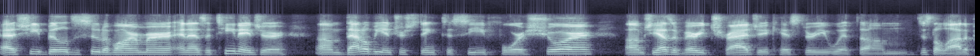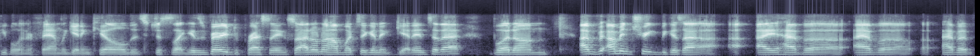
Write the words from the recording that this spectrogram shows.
as she builds a suit of armor. And as a teenager, um, that'll be interesting to see for sure. Um, she has a very tragic history with um, just a lot of people in her family getting killed. It's just like it's very depressing. So I don't know how much they're gonna get into that, but um, I'm I'm intrigued because I I, I have a I have a I have a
